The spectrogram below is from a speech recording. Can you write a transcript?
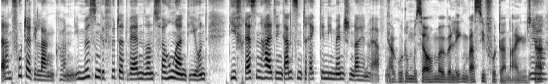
an Futter gelangen können. Die müssen gefüttert werden, sonst verhungern die. Und die fressen halt den ganzen Dreck, den die Menschen dahin werfen. Ja gut, du musst ja auch mal überlegen, was sie futtern eigentlich. Ja. Ne?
